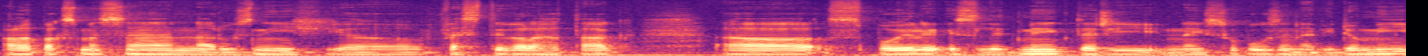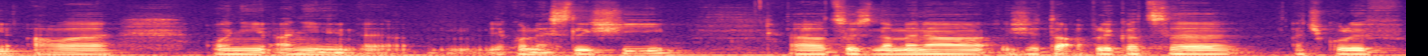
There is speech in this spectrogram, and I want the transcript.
ale pak jsme se na různých festivalech a tak spojili i s lidmi, kteří nejsou pouze nevidomí, ale oni ani jako neslyší, což znamená, že ta aplikace, ačkoliv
